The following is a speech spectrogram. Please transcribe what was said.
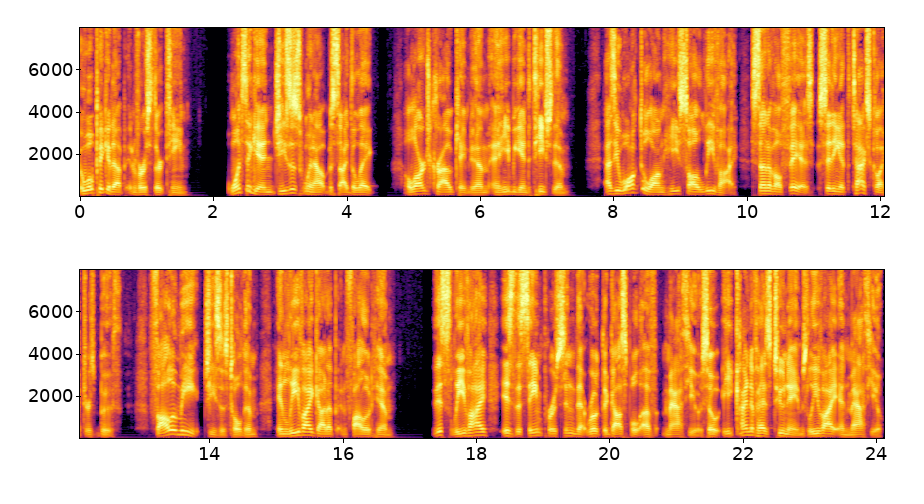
And we'll pick it up in verse 13. Once again, Jesus went out beside the lake. A large crowd came to him, and he began to teach them. As he walked along, he saw Levi, son of Alphaeus, sitting at the tax collector's booth. Follow me, Jesus told him, and Levi got up and followed him. This Levi is the same person that wrote the Gospel of Matthew. So he kind of has two names, Levi and Matthew.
